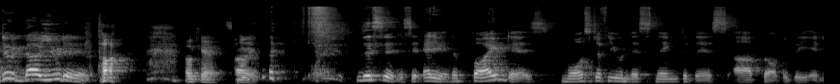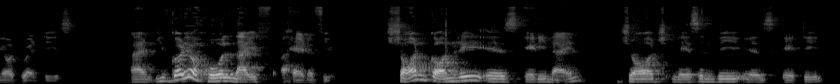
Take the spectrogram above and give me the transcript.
Dude, now you did it. Fuck. Okay, sorry. listen, listen. Anyway, the point is, most of you listening to this are probably in your 20s, and you've got your whole life ahead of you. Sean Connery is 89, George Lazenby is 80,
